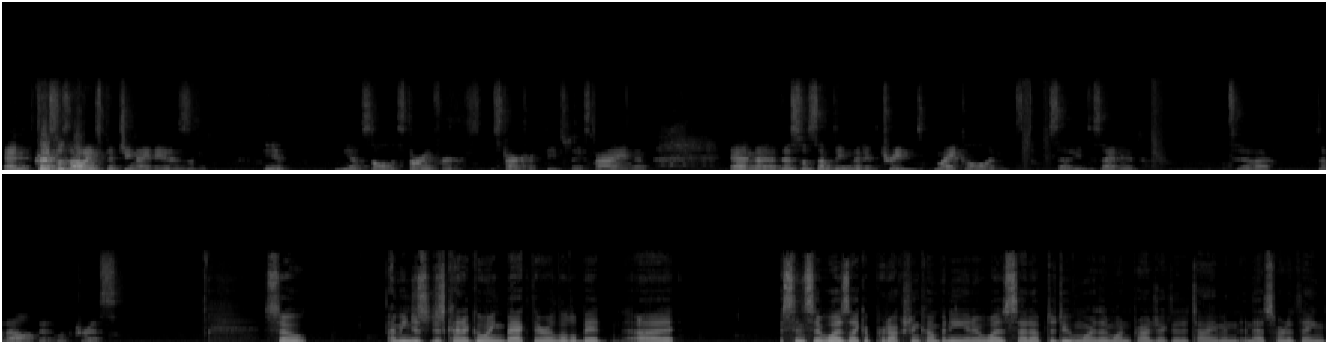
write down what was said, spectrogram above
And Chris was always pitching ideas, and he had, you know, sold a story for Star Trek Deep Space Nine, and and uh, this was something that intrigued Michael, and so he decided to uh, develop it with Chris. So I mean just just kind of going back there a little bit uh since it was like a production company and it was set up to do more than one project at a time and, and that sort of thing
